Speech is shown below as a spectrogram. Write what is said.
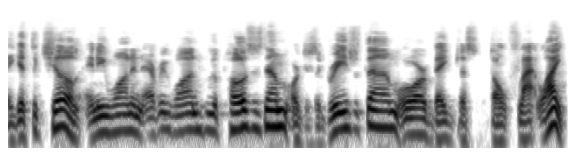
They get to kill anyone and everyone who opposes them or disagrees with them or they just don't flat like.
